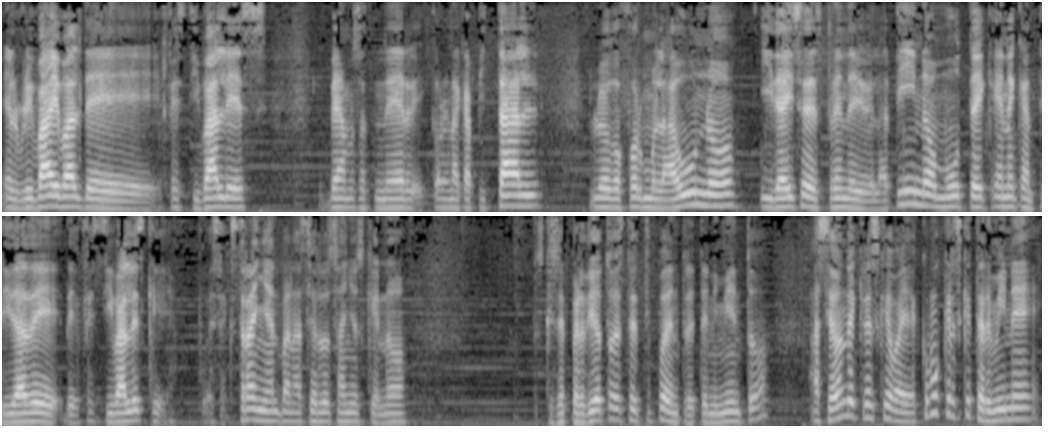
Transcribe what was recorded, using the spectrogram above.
el revival de festivales, vamos a tener Corona Capital, luego Fórmula 1 y de ahí se desprende Vive Latino, Mutec, N cantidad de, de festivales que pues extrañan, van a ser dos años que no, pues que se perdió todo este tipo de entretenimiento. ¿Hacia dónde crees que vaya? ¿Cómo crees que termine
